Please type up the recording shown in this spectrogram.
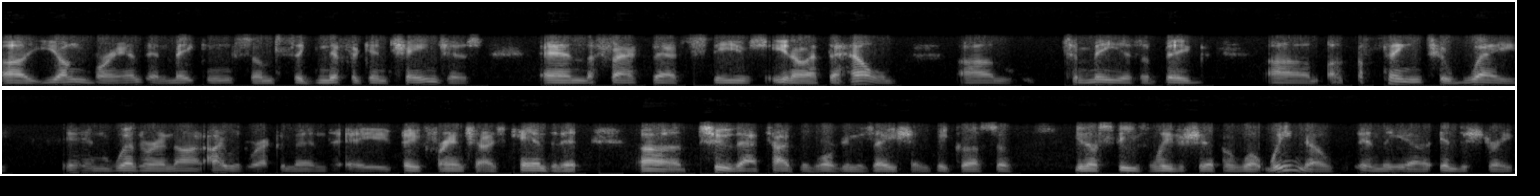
uh, young brand and making some significant changes. And the fact that Steve's, you know, at the helm, um, to me, is a big um, a, a thing to weigh in whether or not I would recommend a, a franchise candidate uh, to that type of organization because of you know Steve's leadership and what we know in the uh, industry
